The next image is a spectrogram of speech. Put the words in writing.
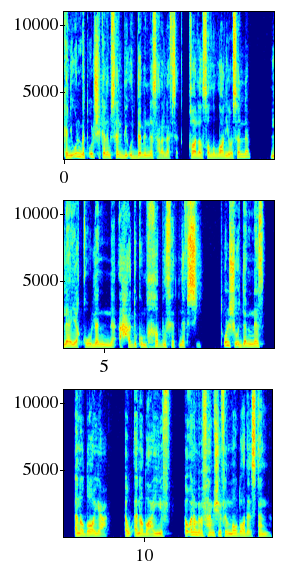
كان يقول ما تقولش كلام سلبي قدام الناس على نفسك. قال صلى الله عليه وسلم لا يقولن أحدكم خبثت نفسي. تقولش قدام الناس أنا ضايع أو أنا ضعيف أو أنا ما بفهمش في الموضوع ده. استنى.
